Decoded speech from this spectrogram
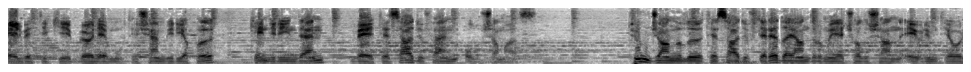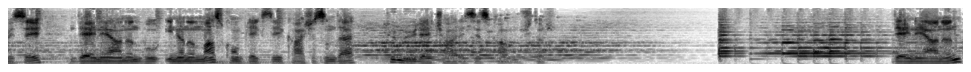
Elbette ki böyle muhteşem bir yapı kendiliğinden ve tesadüfen oluşamaz. Tüm canlılığı tesadüflere dayandırmaya çalışan evrim teorisi, DNA'nın bu inanılmaz kompleksliği karşısında tümüyle çaresiz kalmıştır. DNA'nın,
